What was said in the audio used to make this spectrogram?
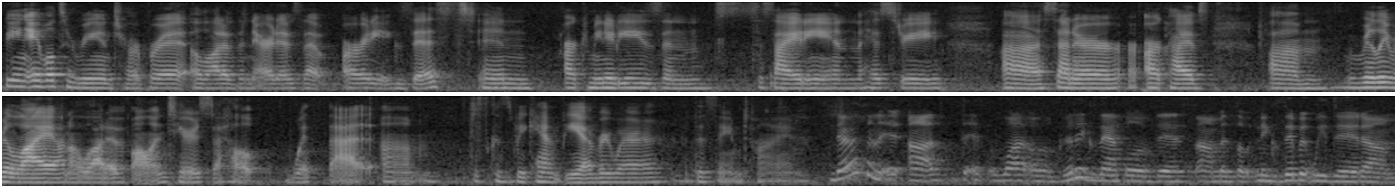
being able to reinterpret a lot of the narratives that already exist in our communities and society and the history uh, center archives, um, we really rely on a lot of volunteers to help with that, um, just because we can't be everywhere at the same time. There's an, uh, a good example of this um, is an exhibit we did. Um,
